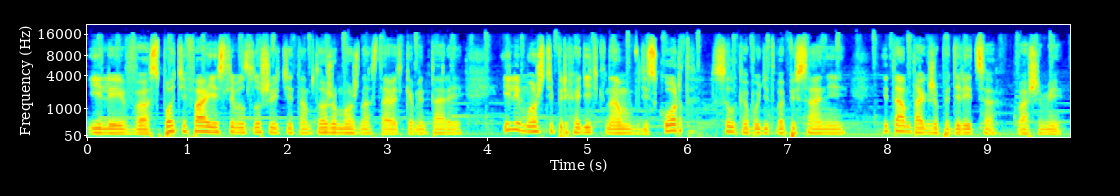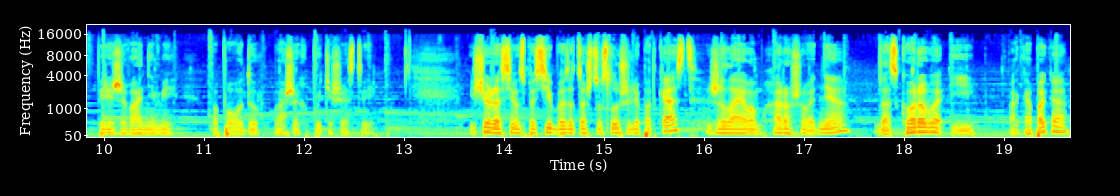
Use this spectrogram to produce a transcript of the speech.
или в Spotify, если вы слушаете, там тоже можно оставить комментарий, или можете переходить к нам в Discord, ссылка будет в описании, и там также поделиться вашими переживаниями по поводу ваших путешествий. Еще раз всем спасибо за то, что слушали подкаст. Желаю вам хорошего дня, до скорого и пока-пока.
